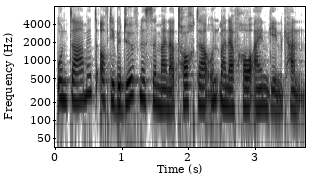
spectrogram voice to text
und damit auf die Bedürfnisse meiner Tochter und meiner Frau eingehen kann.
